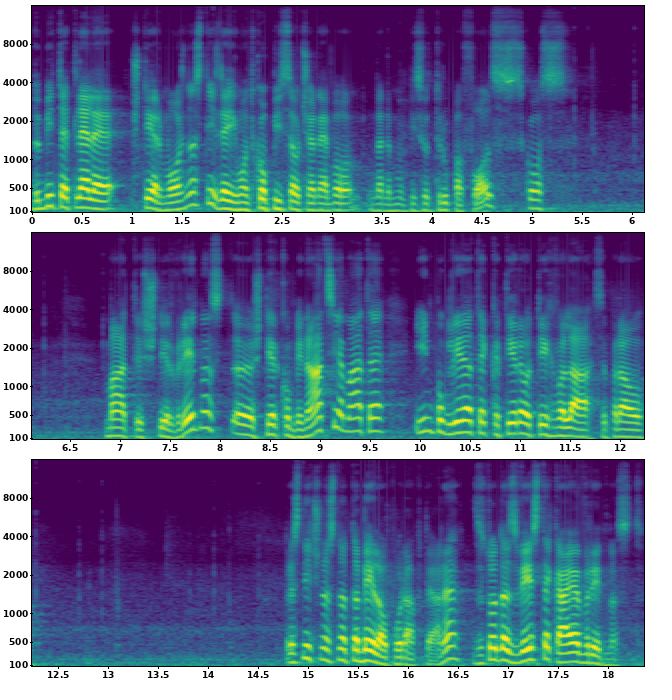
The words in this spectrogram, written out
Dobite tlele štiri možnosti, zdaj jih bom tako pisal, če ne bo, da ne bom pisal true pa false skozi. Imate štiri vrednosti, štiri kombinacije imate in pogledate, katera od teh velja, se pravi, resničnostno tabelo uporabite, zato da zveste, kaj je vrednost.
